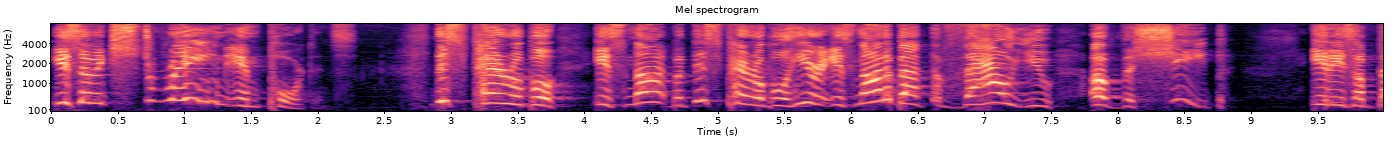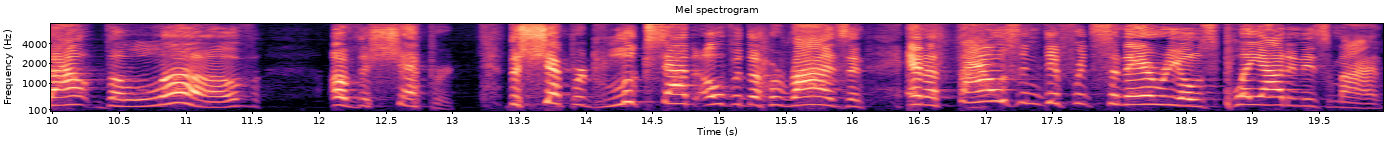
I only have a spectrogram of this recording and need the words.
is of extreme importance. This parable is not, but this parable here is not about the value of the sheep, it is about the love of the shepherd. The shepherd looks out over the horizon and a thousand different scenarios play out in his mind.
